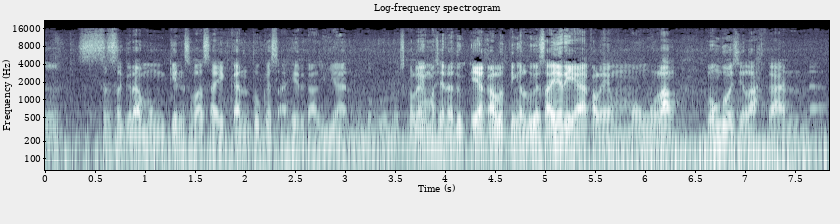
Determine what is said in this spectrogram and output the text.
Hmm. sesegera mungkin selesaikan tugas akhir kalian untuk lulus. Kalau yang masih ada ya kalau tinggal tugas akhir ya kalau yang mau ngulang monggo silahkan. Nah,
